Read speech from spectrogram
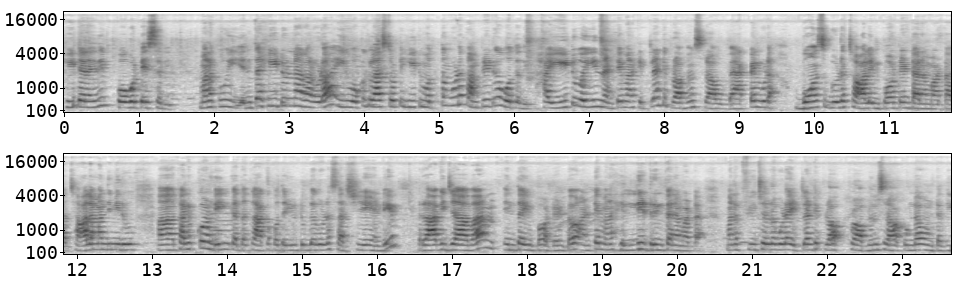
హీట్ అనేది పోగొట్టేస్తుంది. మనకు ఎంత హీట్ ఉన్నా కానీ కూడా ఈ ఒక గ్లాస్ తోటి హీట్ మొత్తం కూడా కంప్లీట్గా పోతుంది. హీట్ పోయిందంటే మనకి ఎట్లాంటి ప్రాబ్లమ్స్ రావు. బ్యాక్ పెయిన్ కూడా. బోన్స్ కూడా చాలా ఇంపార్టెంట్ అనమాట చాలా మంది మీరు కనుక్కోండి. ఇంకా కాకపోతే యూట్యూబ్లో కూడా సెర్చ్ చేయండి. రావి జావా ఎంత ఇంపార్టెంటో. అంటే మన హెల్దీ డ్రింక్ అనమాట మనకు ఫ్యూచర్లో కూడా ఎట్లాంటి ప్రాబ్లమ్స్ రాకుండా ఉంటుంది.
